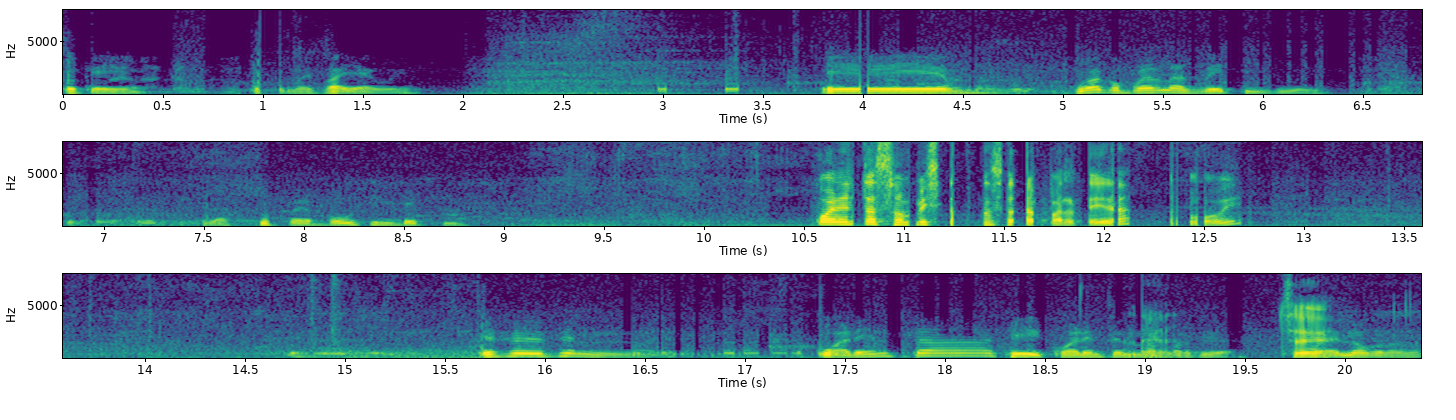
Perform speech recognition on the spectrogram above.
Ok, pues no hay falla, güey. Eh, voy a comprar las Betis, güey. Las Super Bowsing Betis. 40 zombies en una sola partida. Uy. Ese es en 40, sí, 40 en una partida. Sí. Para el logro, ¿no?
